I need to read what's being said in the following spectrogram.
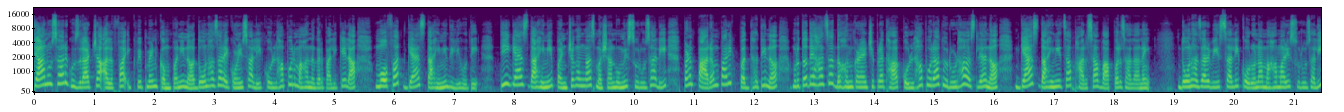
त्यानुसार गुजरातच्या अल्फा इक्विपमेंट कंपनीनं दोन हजार एकोणीस साली कोल्हापूर महानगरपालिकेला मोफत गॅस दाहिनी दिली होती. ती गॅस दाहिनी पंचगंगा स्मशानभूमीत सुरू झाली पण पारंपरिक पद्धतीनं मृतदेहाचं दहन करण्याची प्रथा कोल्हापुरात रूढ असल्यानं गॅस दाहिनीचा फारसा वापर झाला नाही. दोन हजार वीस साली कोरोना महामारी सुरू झाली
